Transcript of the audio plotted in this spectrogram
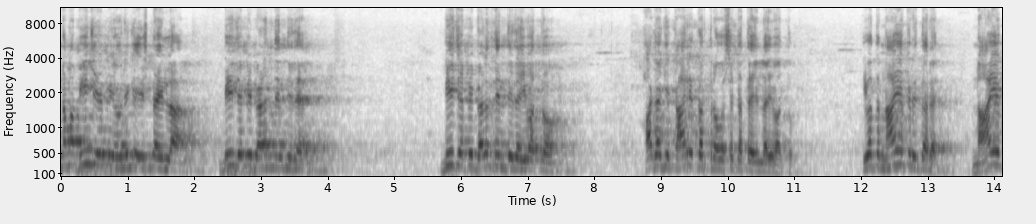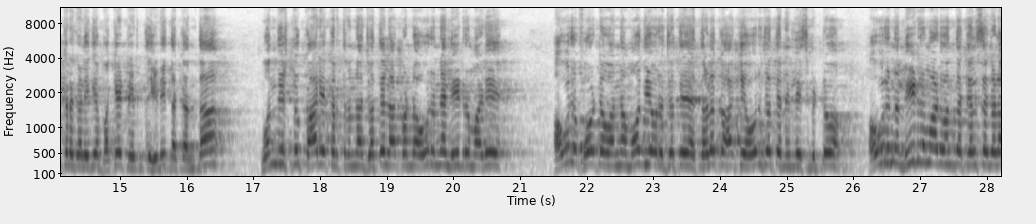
ನಮ್ಮ ಬಿ ಜೆ ಪಿಯವರಿಗೆ ಇಷ್ಟ ಇಲ್ಲ. ಬಿ ಜೆ ಪಿ ಬೆಳೆದು ನಿಂತಿದೆ. ಬಿ ಜೆ ಪಿ ಬೆಳೆದು ನಿಂತಿದೆ ಇವತ್ತು. ಹಾಗಾಗಿ ಕಾರ್ಯಕರ್ತರ ಅವಶ್ಯಕತೆ ಇಲ್ಲ ಇವತ್ತು. ಇವತ್ತು ನಾಯಕರಿದ್ದಾರೆ. ನಾಯಕರುಗಳಿಗೆ ಬಕೆಟ್ ಹಿಡ್, ಹಿಡಿತಕ್ಕಂಥ ಒಂದಿಷ್ಟು ಕಾರ್ಯಕರ್ತರನ್ನ ಜೊತೆಲಿ ಹಾಕ್ಕೊಂಡು ಅವರನ್ನೇ ಲೀಡ್ರ್ ಮಾಡಿ ಅವರ ಫೋಟೋವನ್ನು ಮೋದಿಯವರ ಜೊತೆ ತಳಕು ಹಾಕಿ ಅವ್ರ ಜೊತೆ ನಿಲ್ಲಿಸಿಬಿಟ್ಟು ಅವರನ್ನು ಲೀಡ್ರ್ ಮಾಡುವಂಥ ಕೆಲಸಗಳು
